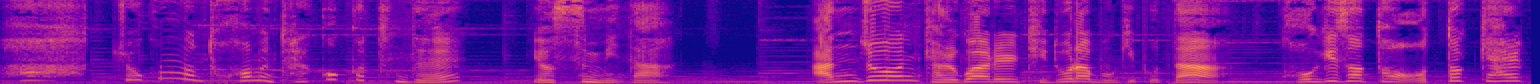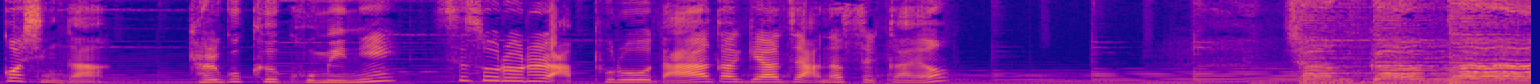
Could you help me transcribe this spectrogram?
아, 조금만 더 하면 될 것 같은데? 였습니다. 안 좋은 결과를 뒤돌아보기보다 거기서 더 어떻게 할 것인가, 결국 그 고민이 스스로를 앞으로 나아가게 하지 않았을까요? 잠깐만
